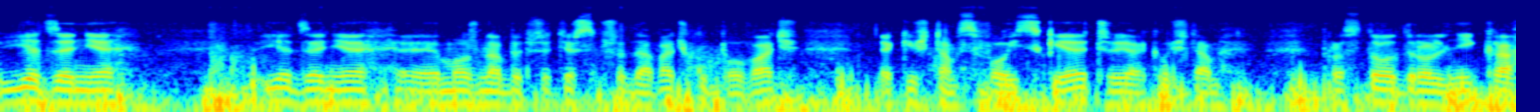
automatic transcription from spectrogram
jedzenie, jedzenie e, można by przecież sprzedawać, kupować, jakieś tam swojskie, czy jakoś tam prosto od rolnika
